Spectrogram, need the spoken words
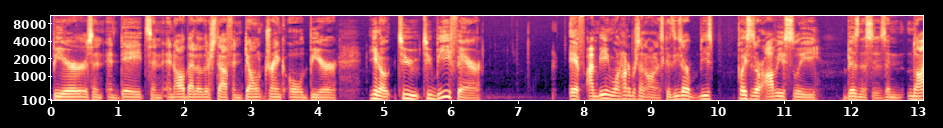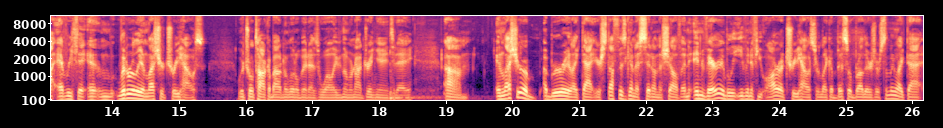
beers and, and dates and, and all that other stuff and don't drink old beer. You know, to to be fair, if I'm being 100% honest, because these are these places are obviously businesses and not everything. And literally, unless you're Treehouse, which we'll talk about in a little bit as well, even though we're not drinking any today. Um, unless you're a, a brewery like that, your stuff is going to sit on the shelf. And invariably, even if you are a Treehouse or like a Bissell Brothers or something like that,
